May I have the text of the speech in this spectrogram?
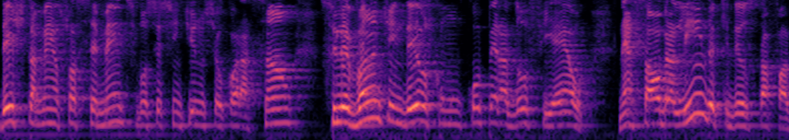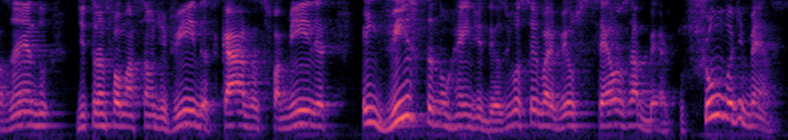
deixe também a sua semente, se você sentir no seu coração, se levante em Deus como um cooperador fiel nessa obra linda que Deus está fazendo de transformação de vidas, casas, famílias. Invista no reino de Deus e você vai ver os céus abertos, chuva de bênçãos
